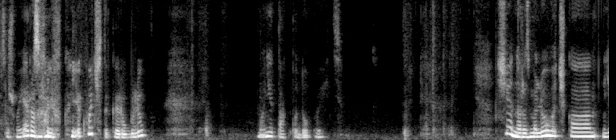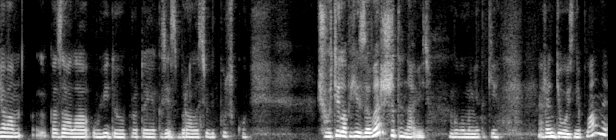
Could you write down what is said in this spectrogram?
це ж моя розмальовка. Як хочу, таке роблю. Мені так подобається. Ще одна розмальовочка. Я вам казала у відео про те, як я збиралася у відпустку, що хотіла б її завершити навіть. Були у мене такі грандіозні плани,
